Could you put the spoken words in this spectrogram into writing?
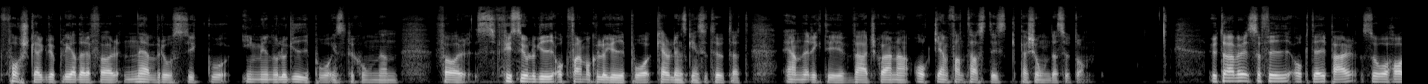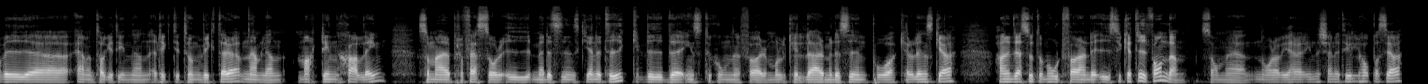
forskargruppledare för neuropsykoimmunologi på institutionen för fysiologi och farmakologi på Karolinska institutet. En riktig världsstjärna och en fantastisk person dessutom. Utöver Sofie och dig Per så har vi eh, även tagit in en riktigt tungviktare, nämligen Martin Schalling som är professor i medicinsk genetik vid eh, institutionen för molekylär medicin på Karolinska. Han är dessutom ordförande i Psykiatrifonden som eh, några av er här inne känner till hoppas jag.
